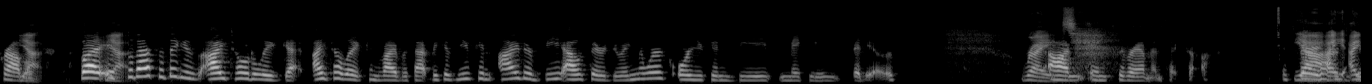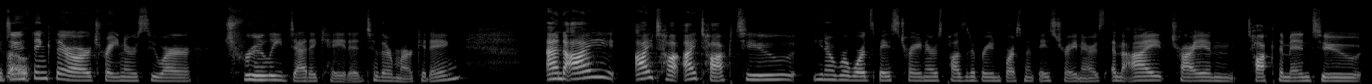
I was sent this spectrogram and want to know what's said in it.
problem. Yeah. But yeah. so that's the thing is, I totally get, I totally can vibe with that because you can either be out there doing the work or you can be making videos, right, on Instagram and TikTok. Yeah, I, I do think there are trainers who are truly dedicated to their marketing. And I I talk I talk to, you know, rewards based trainers, positive reinforcement based trainers, and I try and talk them into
